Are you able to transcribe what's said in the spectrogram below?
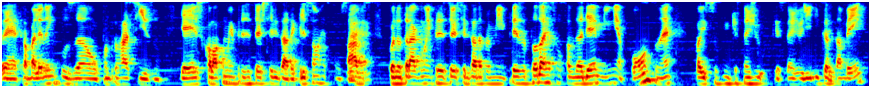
é, trabalhando a inclusão contra o racismo, e aí eles colocam uma empresa terceirizada, que eles são responsáveis. É. Quando eu trago uma empresa terceirizada para minha empresa, toda a responsabilidade é minha, ponto, né? Faz isso em questões, questões jurídicas Sim. também.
